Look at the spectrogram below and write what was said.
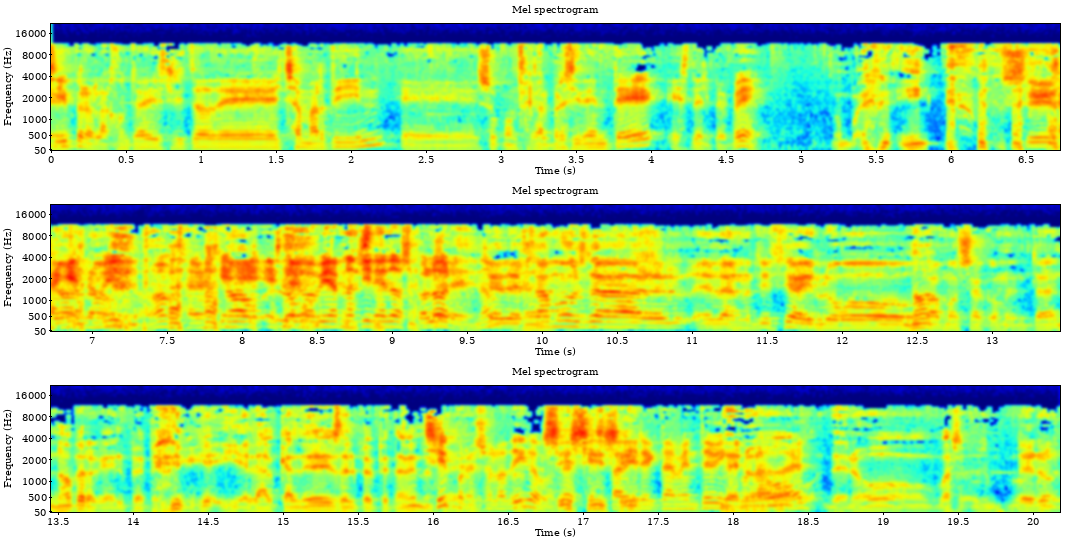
Sí, pero la Junta de Distrito de Chamartín, eh, su concejal presidente es del PP. Y Sí, O sea, no, que es lo no. mismo, vamos, sabes que No, este no. gobierno tiene dos colores, ¿no? Te dejamos dar la noticia y luego No. vamos a comentar. No, pero que el PP y el alcalde es del PP también. Sí, por eso lo digo, porque es que está directamente De vinculado nuevo- a él. De nuevo, vas- De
